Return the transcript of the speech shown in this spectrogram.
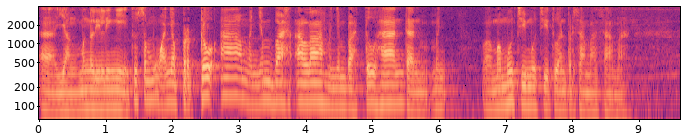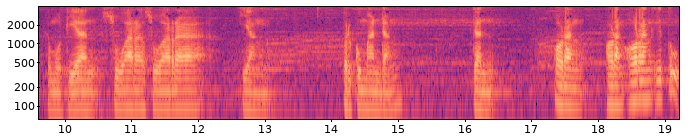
uh, yang mengelilingi itu semuanya berdoa, menyembah Allah, menyembah Tuhan dan men memuji-muji Tuhan bersama-sama. Kemudian suara-suara yang berkumandang dan orang orang-orang itu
